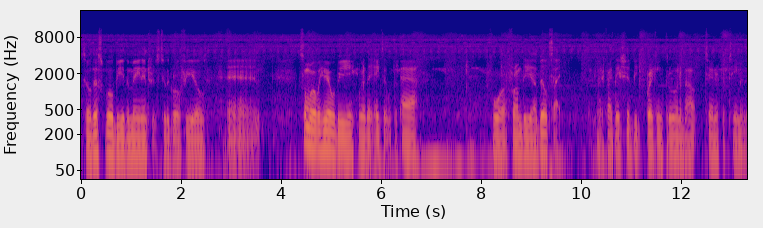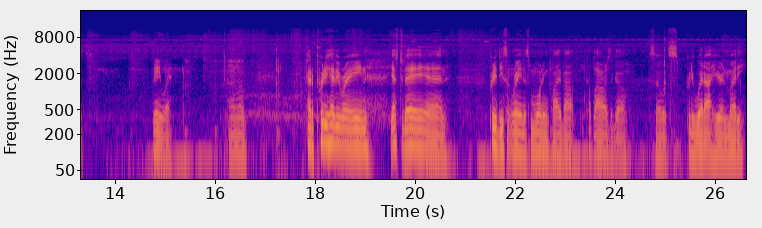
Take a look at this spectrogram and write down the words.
So this will be the main entrance to the grow field and somewhere over here will be where they exit with the path for from the uh, build site. Matter of fact, they should be breaking through in about 10 or 15 minutes. But anyway, um, had a pretty heavy rain yesterday and pretty decent rain this morning, probably about a couple hours ago. So it's pretty wet out here and muddy.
